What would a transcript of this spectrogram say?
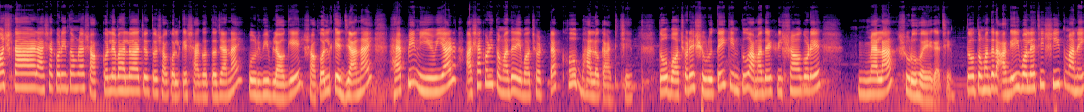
নমস্কার, আশা করি তোমরা সকলে ভালো আছো। তো সকলকে স্বাগত জানাই পূর্বী ব্লগে, সকলকে জানাই হ্যাপি নিউ ইয়ার আশা করি তোমাদের এবছরটা খুব ভালো কাটছে। তো বছরের শুরুতেই কিন্তু আমাদের কৃষ্ণনগরে মেলা শুরু হয়ে গেছে। তো তোমাদের আগেই বলেছি, শীত মানেই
